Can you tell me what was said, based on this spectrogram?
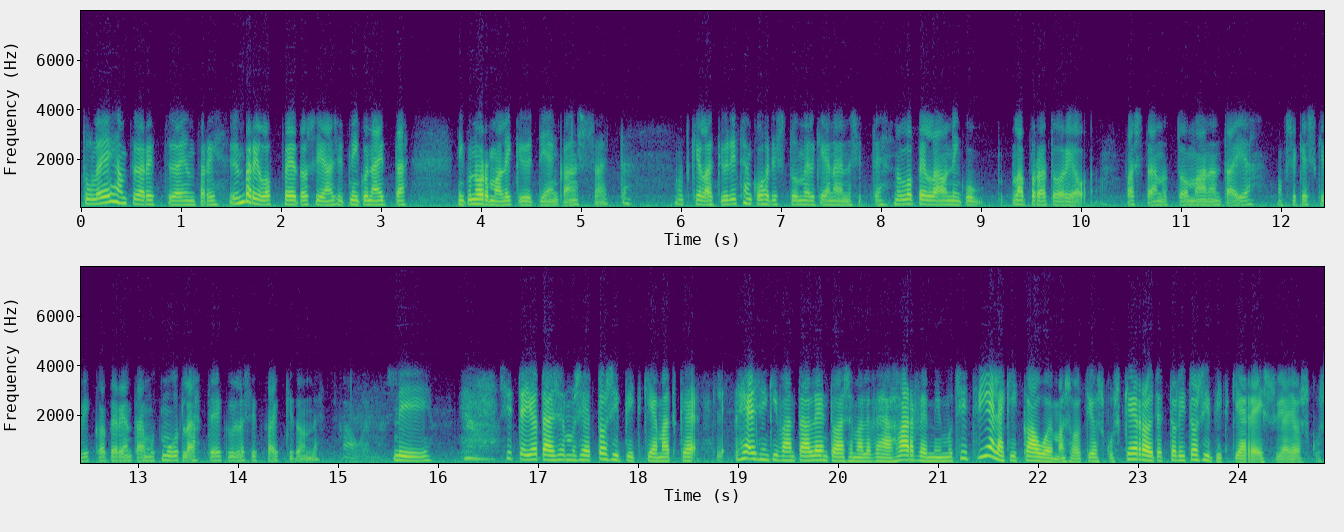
tulee ihan pyörittyä ympäri, ympäri loppeja tosiaan sit niin kuin näitä niin kuin normaalikyytien kanssa. Että, mutta Kelakyydithän kohdistuu melkein aina sitten. No Lopella on niin kuin laboratorio vastaanottoa maanantai ja onko se keskiviikko ja perjantai, mutta muut lähtee kyllä sitten kaikki tonne. Kauemmas. Niin, sitten jotain semmoisia tosi pitkiä matkoja. Helsinki-Vantaan lentoasemalle vähän harvemmin, mutta sitten vieläkin kauemmas olet joskus. Kerroit, että oli tosi pitkiä reissuja joskus.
